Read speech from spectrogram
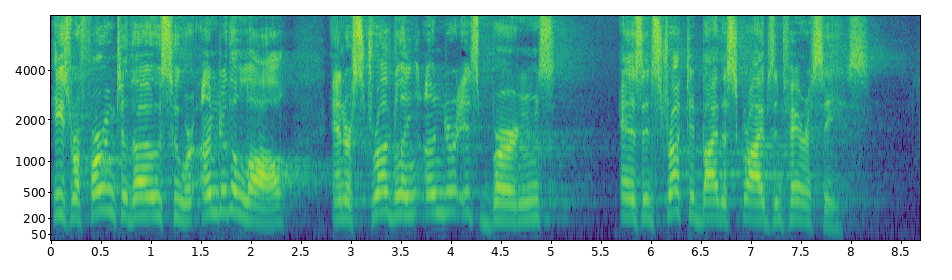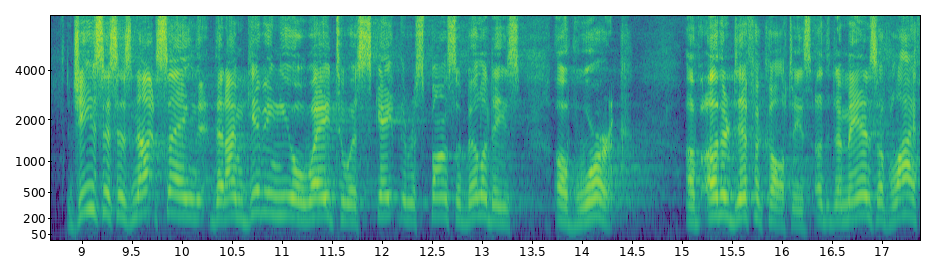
he's referring to those who are under the law and are struggling under its burdens as instructed by the scribes and Pharisees. Jesus is not saying that, I'm giving you a way to escape the responsibilities of work, of other difficulties, of the demands of life.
